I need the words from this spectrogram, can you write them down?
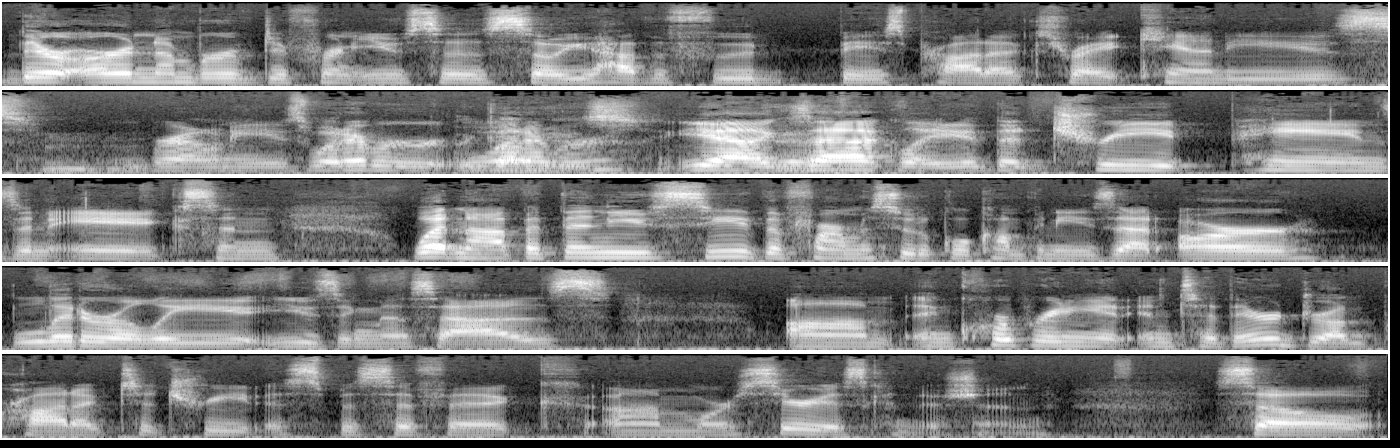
there are a number of different uses. So you have the food-based products, right? Candies, mm-hmm. brownies, whatever, the whatever. Gummies. Yeah, exactly. Yeah. That treat pains and aches and whatnot. But then you see the pharmaceutical companies that are literally using this as um, incorporating it into their drug product to treat a specific, um, more serious condition. So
